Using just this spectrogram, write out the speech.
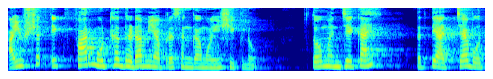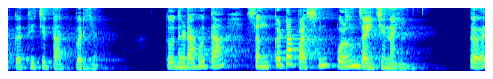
आयुष्यात एक फार मोठा धडा मी या प्रसंगामुळे शिकलो. तो म्हणजे काय? तर ते आजच्या बोधकथेचे तात्पर्य. तो धडा होता संकटापासून पळून जायचे नाही तर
